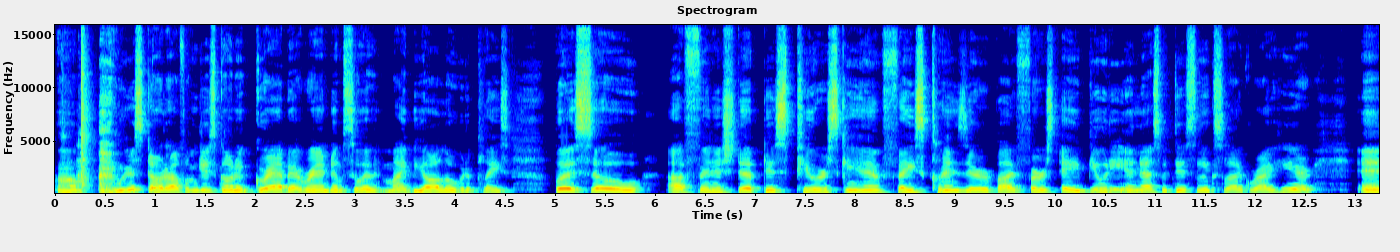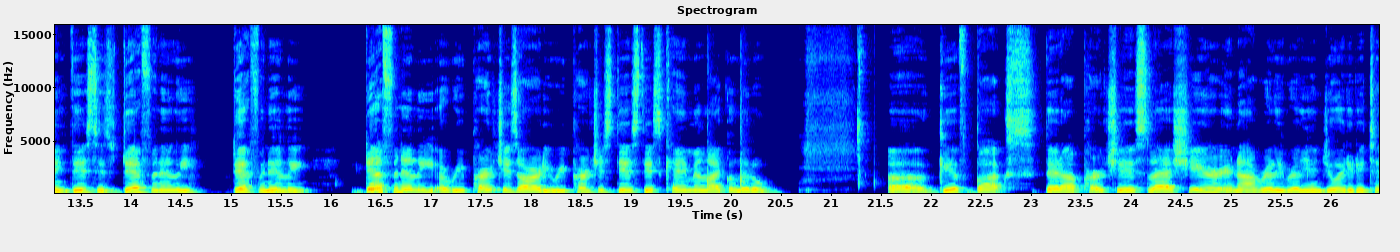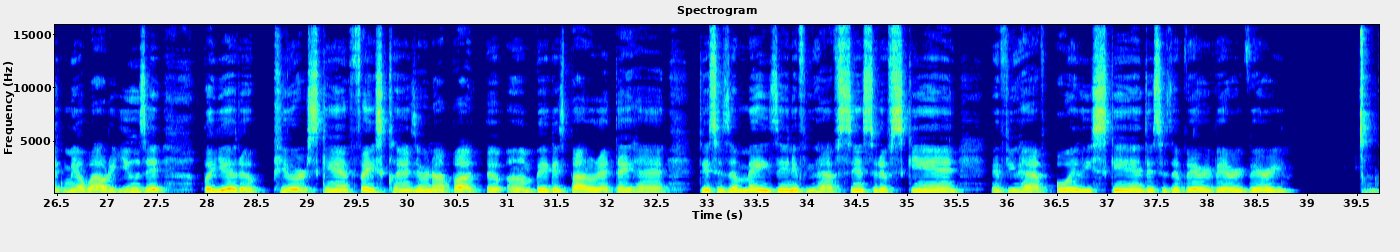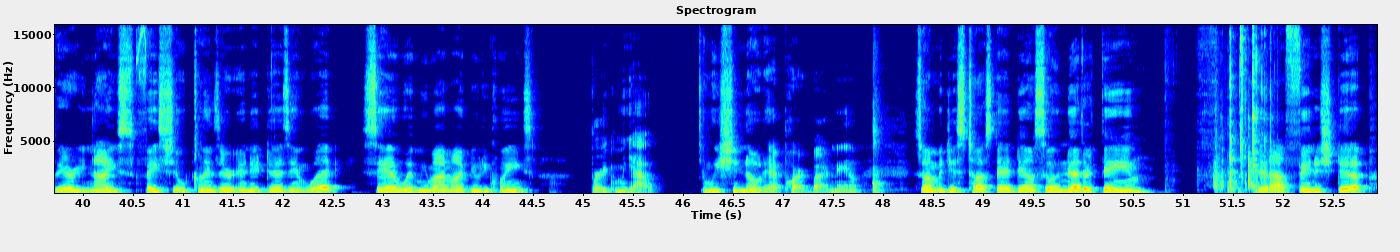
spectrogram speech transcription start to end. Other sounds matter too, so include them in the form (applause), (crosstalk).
um, (clears throat) we'll start off. I'm just going to grab at random so it might be all over the place. But so I finished up this Pure Skin Face Cleanser by First Aid Beauty. And that's what this looks like right here. And this is definitely, definitely definitely a repurchase. I already repurchased this. This came in like a little uh gift box that I purchased last year and I really really enjoyed it. It took me a while to use it, but yeah, the Pure Skin face cleanser and I bought the um biggest bottle that they had. This is amazing if you have sensitive skin, if you have oily skin, this is a very very very very nice facial cleanser and it doesn't what? Say it with me, my my beauty queens. Break me out. We should know that part by now. So I'm going to just toss that down. So another thing that I finished up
